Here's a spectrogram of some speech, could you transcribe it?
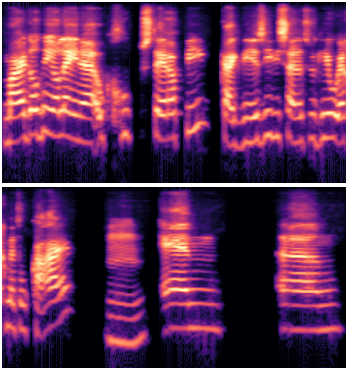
Maar dat niet alleen, hè, ook groepstherapie. Kijk, die Yazidis zijn natuurlijk heel erg met elkaar. Mm. En um,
